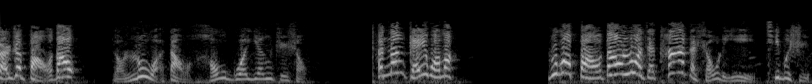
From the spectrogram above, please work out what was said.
而这宝刀要落到侯国英之手，他能给我吗？如果宝刀落在他的手里，岂不是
